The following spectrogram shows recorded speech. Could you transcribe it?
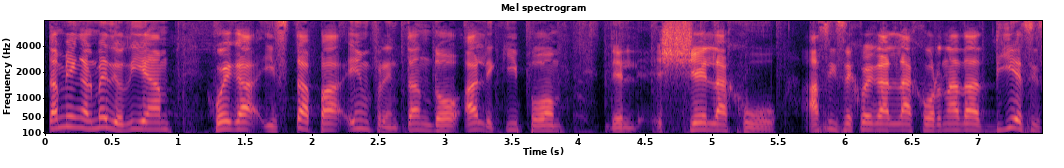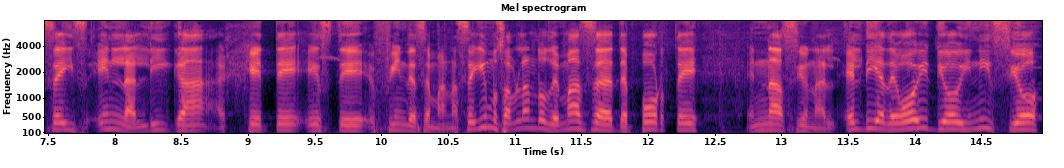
También al mediodía juega Iztapa enfrentando al equipo del Shelahu. Así se juega la jornada 16 en la Liga GT este fin de semana. Seguimos hablando de más eh, deporte nacional. El día de hoy dio inicio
